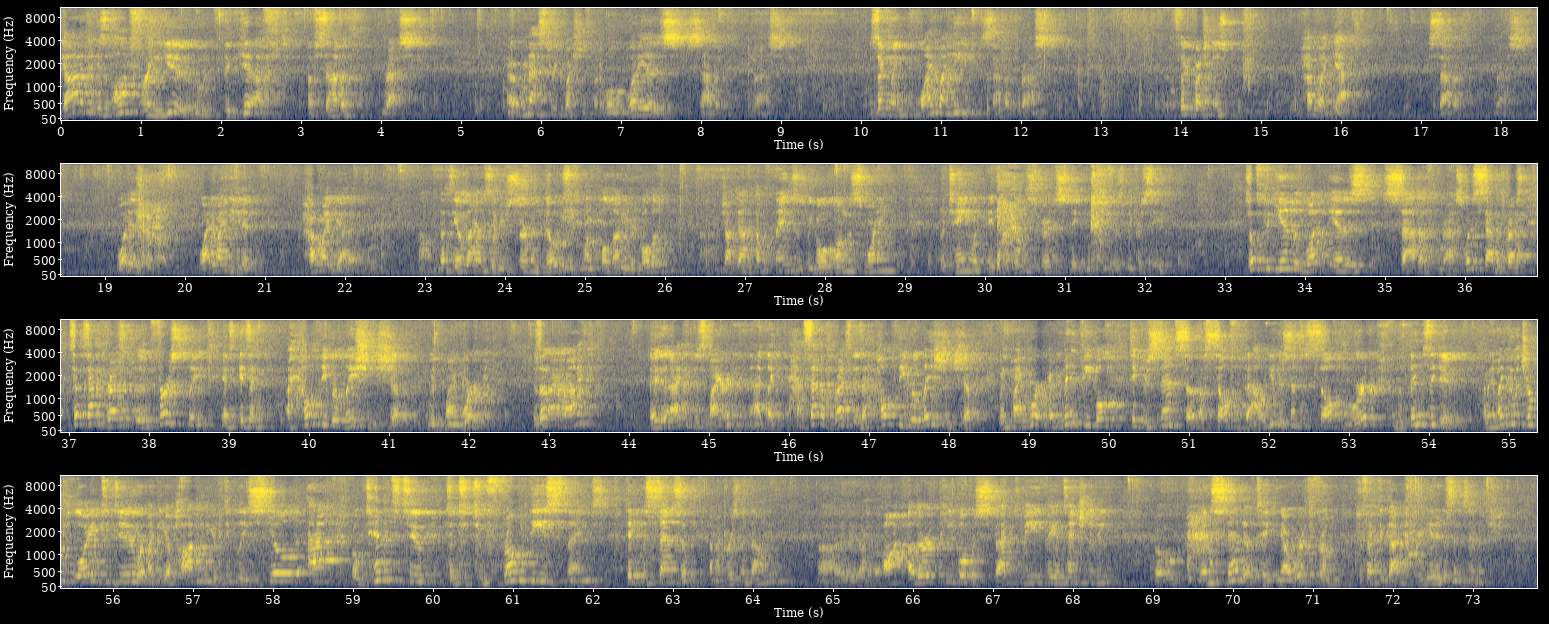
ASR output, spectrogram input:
God is offering you the gift of Sabbath rest. Uh, we're going to ask three questions about it. Well, what is Sabbath rest? And secondly, why do I need Sabbath rest? Third question is, how do I get Sabbath rest? What is it? Why do I need it? How do I get it? Um, that's the outlines of your sermon notes. If you want to pull them out of your bullet, uh, jot down a couple things as we go along this morning. Retain what maybe the Holy Spirit is speaking to you as we proceed. So let's begin with what is Sabbath rest. What is Sabbath rest? Sabbath rest, uh, firstly, it's, it's a, a healthy relationship with my work. Is that ironic? I think there's some irony in that. Like, Sabbath rest is a healthy relationship with my work. I mean, many people take their sense of, self value, their sense of self worth from the things they do. I mean, it might be what you're employed to do, or it might be a hobby that you're particularly skilled at, but we tend to, to, to, to from these things, take the sense of, am I personal value? Uh, ought other people respect me, pay attention to me? Uh, instead of taking our worth from the fact that God created us in His image.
